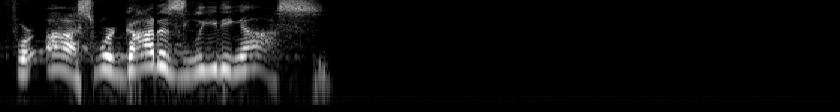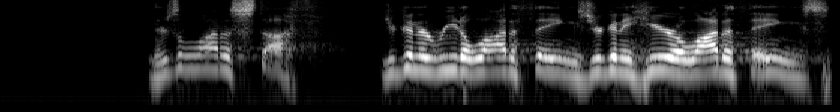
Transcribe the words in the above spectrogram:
for us, where God is leading us. And there's a lot of stuff. You're going to read a lot of things, you're going to hear a lot of things.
